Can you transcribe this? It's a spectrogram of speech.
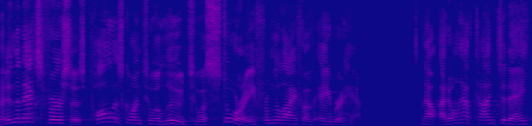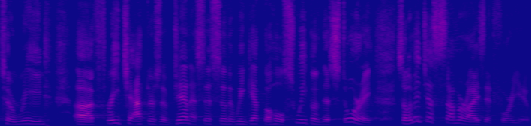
But in the next verses, Paul is going to allude to a story from the life of Abraham. Now, I don't have time today to read uh, three chapters of Genesis so that we get the whole sweep of this story. So let me just summarize it for you.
